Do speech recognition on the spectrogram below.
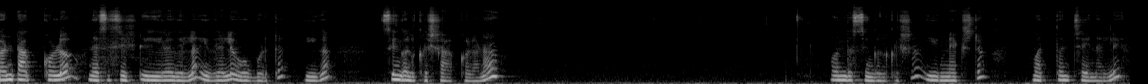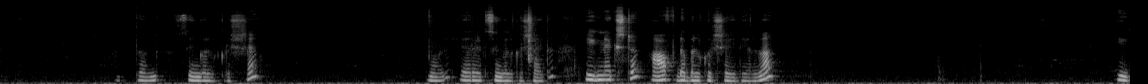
ಗಂಟು ಹಾಕ್ಕೊಳ್ಳೋ ನೆಸೆಸಿಟಿ ಇರೋದಿಲ್ಲ. ಇದರಲ್ಲೇ ಹೋಗ್ಬಿಡುತ್ತೆ. ಈಗ ಸಿಂಗಲ್ ಕ್ರಿಶ್ ಹಾಕ್ಕೊಳ್ಳೋಣ ಒಂದು ಸಿಂಗಲ್ ಕ್ರಿಶ ಈಗ ನೆಕ್ಸ್ಟ್ ಮತ್ತೊಂದು ಚೈನಲ್ಲಿ ಮತ್ತೊಂದು ಸಿಂಗಲ್ ಕ್ರಿಶ ನೋಡಿ, ಎರಡು ಸಿಂಗಲ್ ಕ್ರಿಶ ಆಯಿತು. ಈಗ ನೆಕ್ಸ್ಟ್ ಹಾಫ್ ಡಬಲ್ ಕ್ರಿಶ ಇದೆಯಲ್ವಾ? ಈಗ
